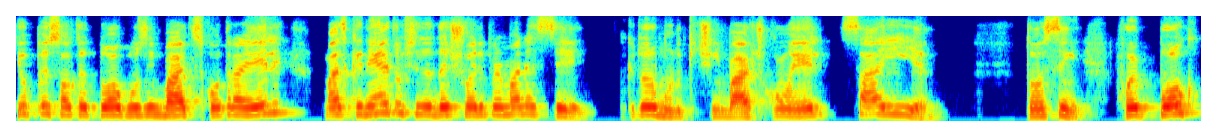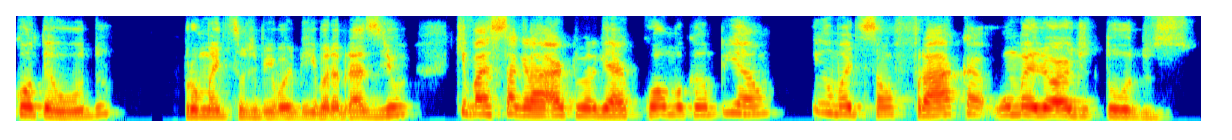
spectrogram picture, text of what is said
e o pessoal tentou alguns embates contra ele, mas que nem a torcida deixou ele permanecer porque todo mundo que tinha embate com ele saía. Então, assim, foi pouco conteúdo para uma edição de Big Brother Brasil que vai sagrar Arthur Aguiar como campeão em uma edição fraca, o melhor de todos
